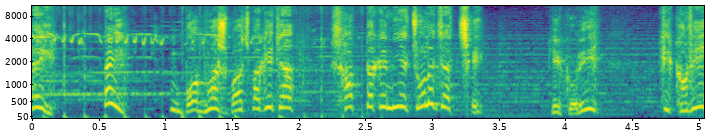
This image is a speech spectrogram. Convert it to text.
এই এই বদমাস বাজ পাখিটা সাপটাকে নিয়ে চলে যাচ্ছে। কি করি? কি করি?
